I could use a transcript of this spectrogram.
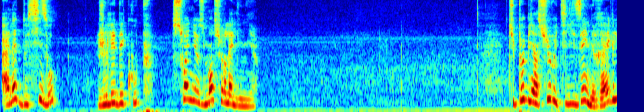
à l'aide de ciseaux, je les découpe soigneusement sur la ligne. Tu peux bien sûr utiliser une règle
